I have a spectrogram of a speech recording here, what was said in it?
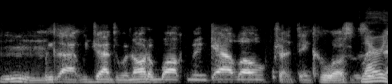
Mm. We got we drafted Renaldo Balkman, Gallo. I'm trying to think who else was. There. Larry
